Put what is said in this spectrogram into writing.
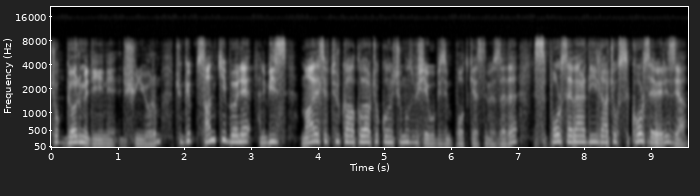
çok görmediğini düşünüyorum düşünüyorum. Çünkü sanki böyle hani biz maalesef Türk halkı olarak çok konuştuğumuz bir şey bu bizim podcast'imizde de. Spor sever değil daha çok skor severiz ya.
